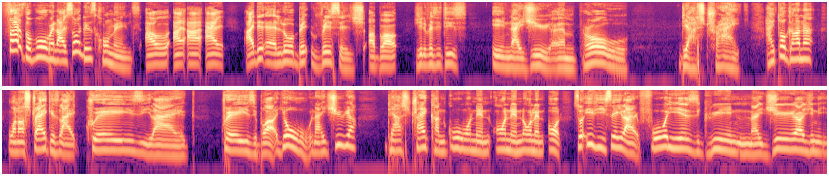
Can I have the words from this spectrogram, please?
first of all, when I saw these comments, I I I I did a little bit research about universities in Nigeria and bro their strike. I thought Ghana when a strike is like crazy, like crazy. But yo, Nigeria, their strike can go on and on and on and on. So if you say like four years degree in Nigeria, you know,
